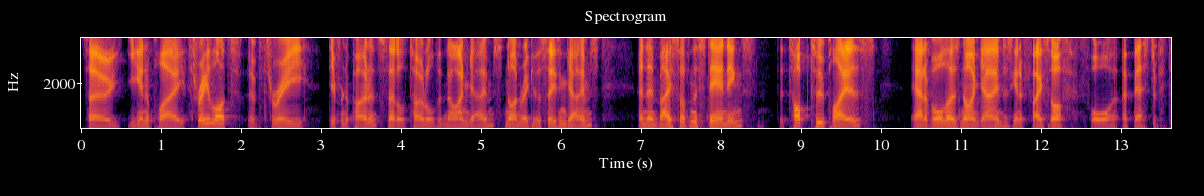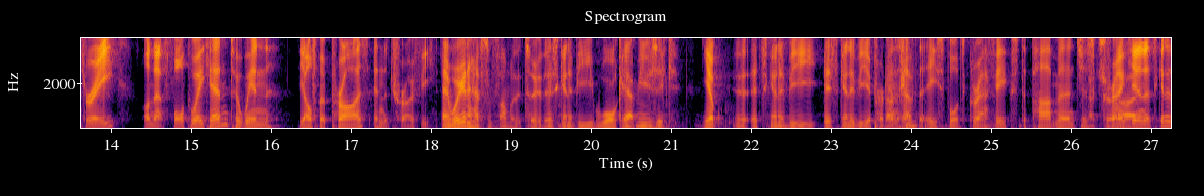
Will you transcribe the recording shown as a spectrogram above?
So you're going to play three lots of three different opponents. That'll total the nine games, nine regular season games, and then based off in the standings, the top two players out of all those nine games is going to face off for a best of three on that fourth weekend to win the ultimate prize and the trophy. And we're going to have some fun with it too. There's going to be walkout music. Yep. It's going to be it's going to be a production. have the esports graphics department just That's cranking. right. It's going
